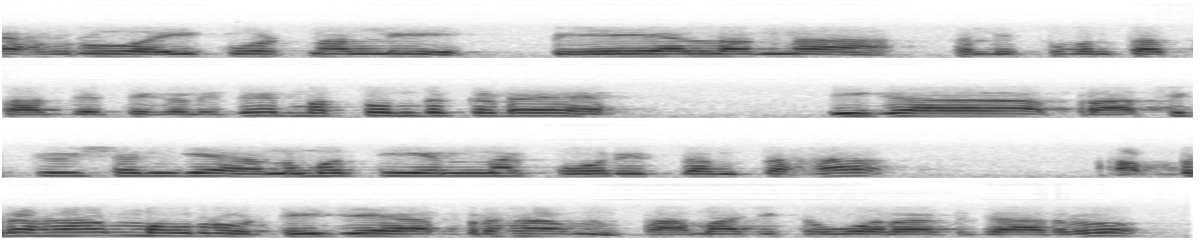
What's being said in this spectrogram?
ಅವರು ಹೈಕೋರ್ಟ್ನಲ್ಲಿ ಎಲ್ ಅನ್ನ ಸಲ್ಲಿಸುವಂತ ಸಾಧ್ಯತೆಗಳಿದೆ. ಮತ್ತೊಂದು ಕಡೆ ಈಗ ಪ್ರಾಸಿಕ್ಯೂಷನ್ಗೆ ಅನುಮತಿಯನ್ನ ಕೋರಿದ್ದಂತಹ ಅಬ್ರಹಾಂ ಅವರು, ಟಿ ಜೆ ಅಬ್ರಹಾಂ, ಸಾಮಾಜಿಕ ಹೋರಾಟಗಾರರು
